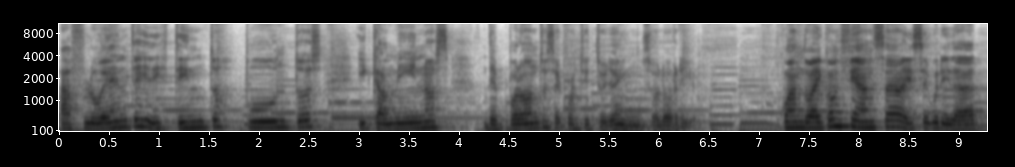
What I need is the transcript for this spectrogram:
afluentes y distintos puntos y caminos de pronto se constituyan en un solo río. Cuando hay confianza hay seguridad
